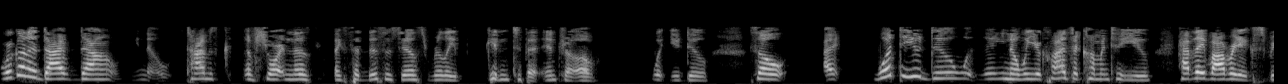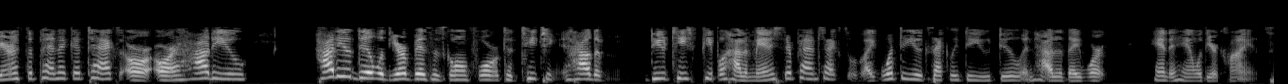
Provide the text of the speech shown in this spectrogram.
we're going to dive down. You know, times of short, and this, like I said, this is just really getting to the intro of what you do. So, I what do you do? You know, when your clients are coming to you, have they already experienced the panic attacks, or or how do you how do you deal with your business going forward to teaching how to do you teach people how to manage their panic attacks? Like, what do you exactly do you do, and how do they work hand in hand with your clients?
